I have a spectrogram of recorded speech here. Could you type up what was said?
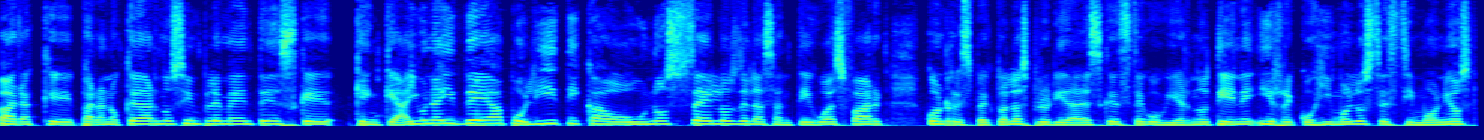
para que para no quedarnos simplemente es que, en que hay una idea política o unos celos de las antiguas FARC con respecto a las prioridades que este gobierno tiene y recogimos los testimonios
